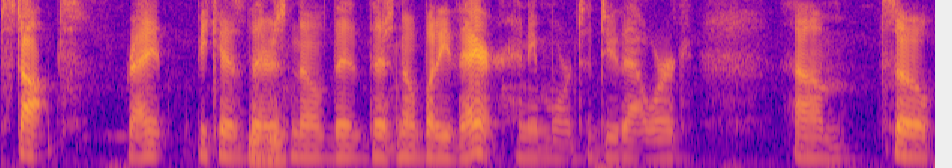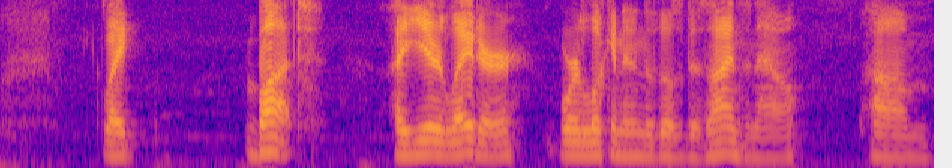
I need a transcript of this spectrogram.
stopped, right? Because there's no there, there's nobody there anymore to do that work. Um, so, like, but a year later, we're looking into those designs now, um,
